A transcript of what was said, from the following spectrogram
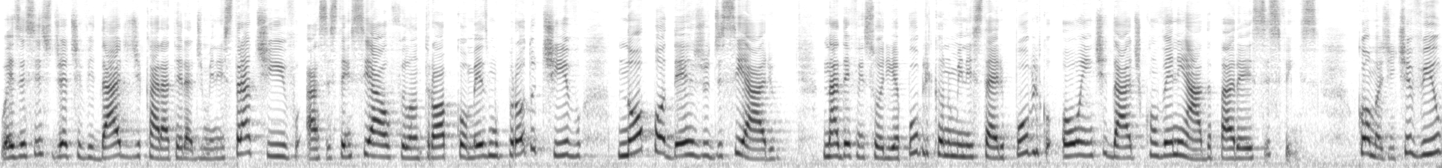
o exercício de atividade de caráter administrativo, assistencial, filantrópico ou mesmo produtivo no Poder Judiciário, na Defensoria Pública, no Ministério Público ou entidade conveniada para esses fins. Como a gente viu,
